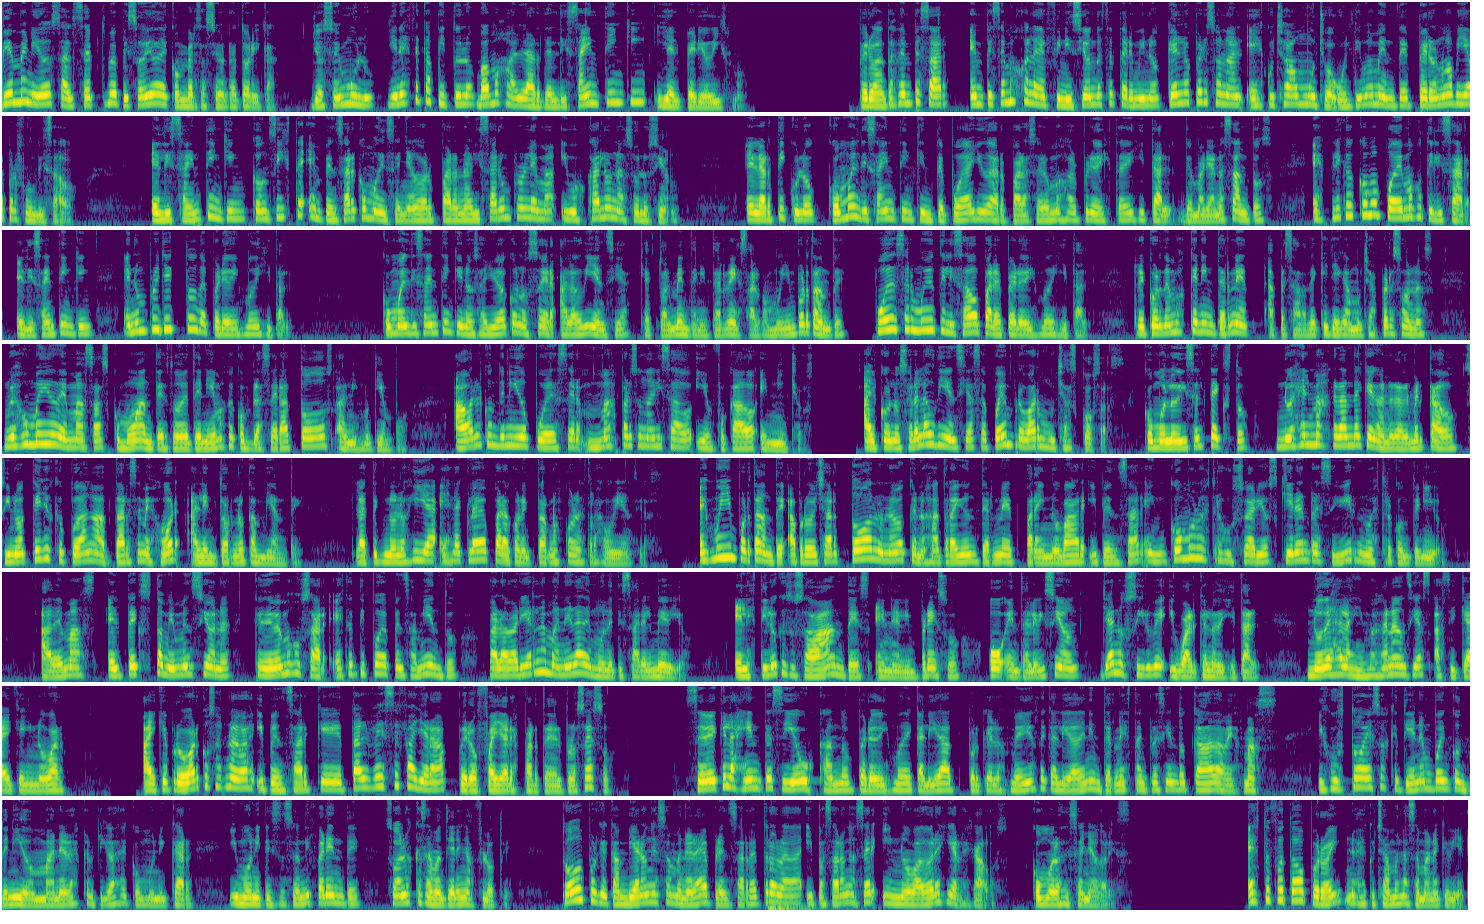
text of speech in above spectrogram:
Bienvenidos al séptimo episodio de Conversación Retórica. Yo soy Mulu y en este capítulo vamos a hablar del design thinking y el periodismo. Pero antes de empezar, empecemos con la definición de este término que en lo personal he escuchado mucho últimamente, pero no había profundizado. El design thinking consiste en pensar como diseñador para analizar un problema y buscarle una solución. El artículo Cómo el design thinking te puede ayudar para ser un mejor periodista digital de Mariana Santos explica cómo podemos utilizar el design thinking en un proyecto de periodismo digital. Como el design thinking nos ayuda a conocer a la audiencia, que actualmente en Internet es algo muy importante, puede ser muy utilizado para el periodismo digital. Recordemos que en Internet, a pesar de que llega a muchas personas, no es un medio de masas como antes donde teníamos que complacer a todos al mismo tiempo. Ahora el contenido puede ser más personalizado y enfocado en nichos. Al conocer a la audiencia se pueden probar muchas cosas. Como lo dice el texto, no es el más grande el que ganará el mercado, sino aquellos que puedan adaptarse mejor al entorno cambiante. La tecnología es la clave para conectarnos con nuestras audiencias. Es muy importante aprovechar todo lo nuevo que nos ha traído Internet para innovar y pensar en cómo nuestros usuarios quieren recibir nuestro contenido. Además, el texto también menciona que debemos usar este tipo de pensamiento para variar la manera de monetizar el medio. El estilo que se usaba antes en el impreso o en televisión ya no sirve igual que en lo digital no deja las mismas ganancias, así que hay que innovar. Hay que probar cosas nuevas y pensar que tal vez se fallará, pero fallar es parte del proceso. Se ve que la gente sigue buscando periodismo de calidad porque los medios de calidad en Internet están creciendo cada vez más. Y justo esos que tienen buen contenido, maneras creativas de comunicar y monetización diferente son los que se mantienen a flote. Todo porque cambiaron esa manera de pensar retrógrada y pasaron a ser innovadores y arriesgados, como los diseñadores. Esto fue todo por hoy, nos escuchamos la semana que viene.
